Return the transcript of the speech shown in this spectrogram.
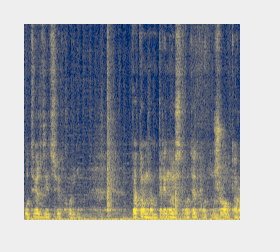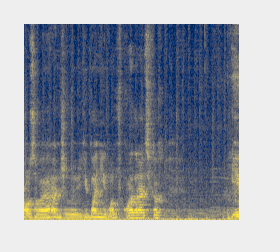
утвердит всю эту хуйню. Потом нам приносит вот эту вот желто-розовую, оранжевую ебанину в квадратиках. И,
